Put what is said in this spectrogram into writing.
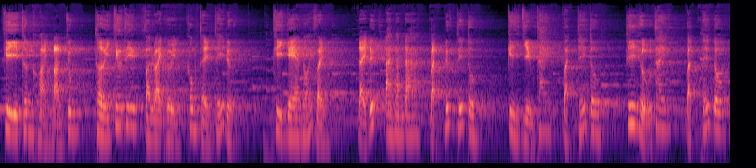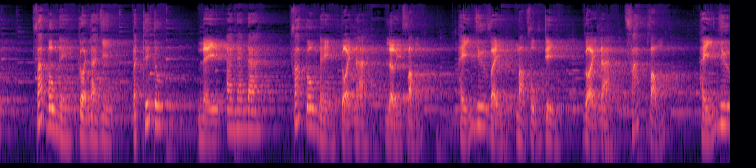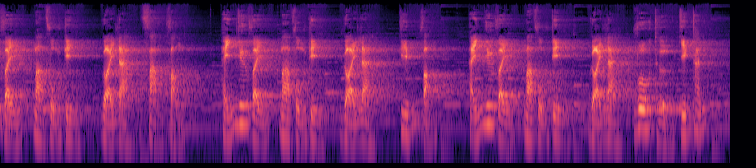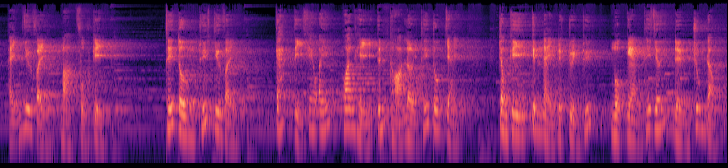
Khi thân hoại mạng chung, thời chư thiên và loài người không thể thấy được. Khi nghe nói vậy, đại đức ananda bạch đức thế tôn, kỳ diệu thay bạch thế tôn, hy hữu thay bạch thế tôn, pháp môn này gọi là gì, bạch thế tôn? Này ananda, pháp môn này gọi là lợi vọng. Hãy như vậy mà phụng trì, gọi là pháp vọng. Hãy như vậy mà phụng trì, gọi là phạm vọng. Hãy như vậy mà phụng trì, gọi là kiếm vọng. Hãy như vậy mà phụng trì, gọi là vô thượng chiến thắng. Hãy như vậy mà phụng trì thế tôn thuyết như vậy các tỳ kheo ấy hoan hỷ tính thọ lời Thế Tôn dạy. Trong khi kinh này được truyền thuyết, một ngàn thế giới đều rung động.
